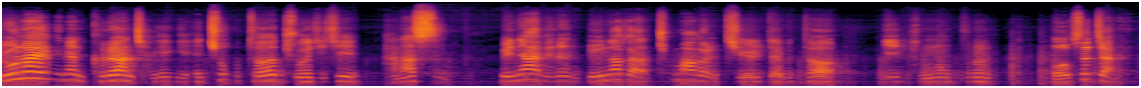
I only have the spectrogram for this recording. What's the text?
요나에게는 그러한 자격이 애초부터 주어지지 않았습니다. 왜냐하면 요나가 초막을 지을 때부터 이 박농쿨은 없었잖아요.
